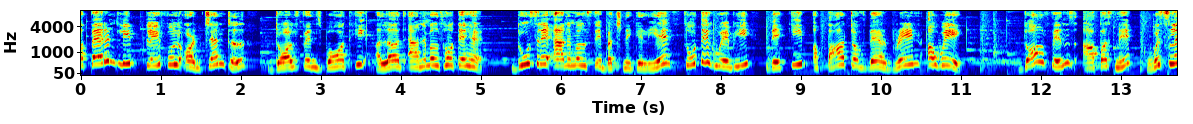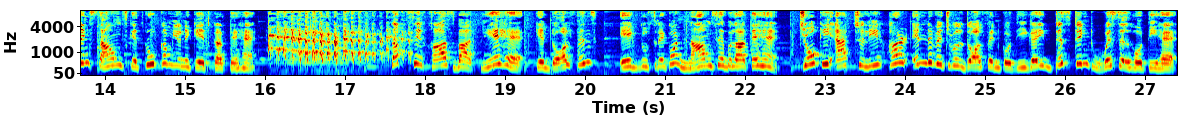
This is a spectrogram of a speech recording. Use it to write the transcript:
अपेरेंटली प्लेफुल और जेंटल डॉल्फिन बहुत ही अलर्ट एनिमल्स होते हैं। दूसरे एनिमल्स से बचने के लिए सोते हुए भी they keep a part of their brain awake dolphin आपस में विस्लिंग साउंड्स के थ्रू कम्युनिकेट करते हैं। सबसे खास बात ये है कि डॉल्फिन एक दूसरे को नाम से बुलाते हैं, जो कि एक्चुअली हर इंडिविजुअल डॉल्फिन को दी गई डिस्टिंक्ट विसल होती है।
